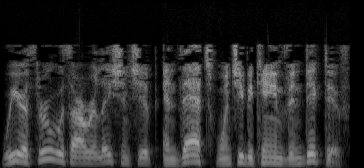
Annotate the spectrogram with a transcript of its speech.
we are through with our relationship and that's when she became vindictive.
